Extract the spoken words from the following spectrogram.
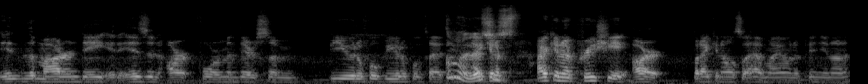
in the modern day it is an art form, and there's some beautiful, beautiful tattoos. Oh, I can just- I can appreciate art, but I can also have my own opinion on it.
